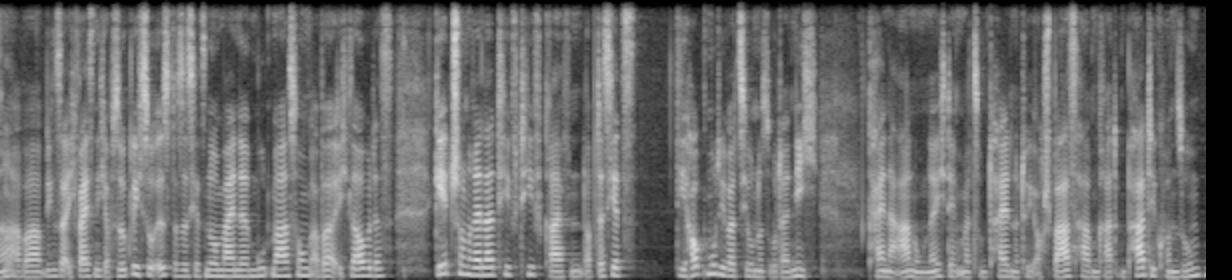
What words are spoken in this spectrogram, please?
Ne? Ja. Aber wie gesagt, ich weiß nicht, ob es wirklich so ist. Das ist jetzt nur meine Mutmaßung, aber ich glaube, das geht schon relativ tiefgreifend. Ob das jetzt die Hauptmotivation ist oder nicht, keine Ahnung. Ne? Ich denke mal zum Teil natürlich auch Spaß haben, gerade im Partykonsum.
